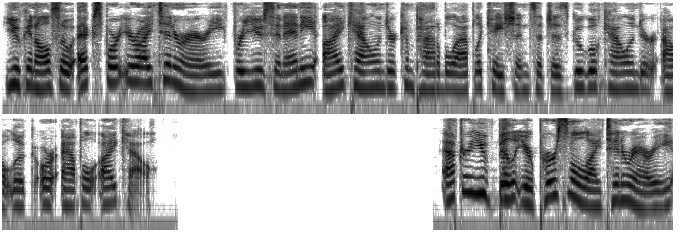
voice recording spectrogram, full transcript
You can also export your itinerary for use in any iCalendar compatible application such as Google Calendar, Outlook, or Apple iCal. After you've built your personal itinerary,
